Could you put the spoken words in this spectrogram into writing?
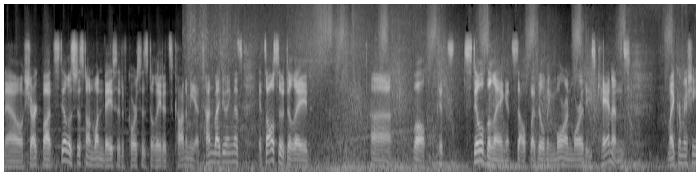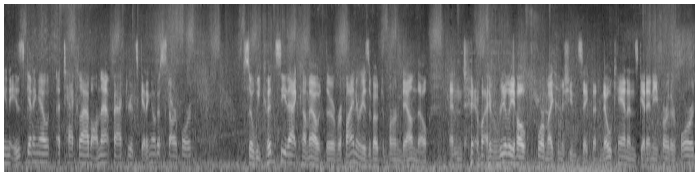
Now, Sharkbot still is just on one base. It, of course, has delayed its economy a ton by doing this. It's also delayed... Uh, well, it's still delaying itself by building more and more of these cannons. Micro Machine is getting out a tech lab on that factory. It's getting out a starport. So we could see that come out. The refinery is about to burn down, though. And I really hope, for Micro Machine's sake, that no cannons get any further forward.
